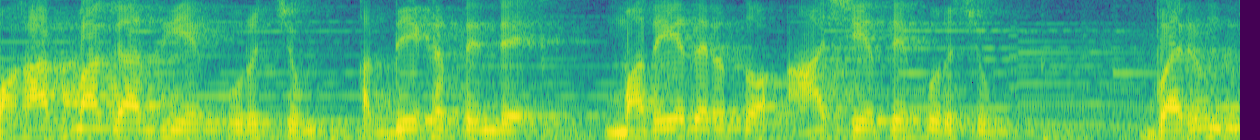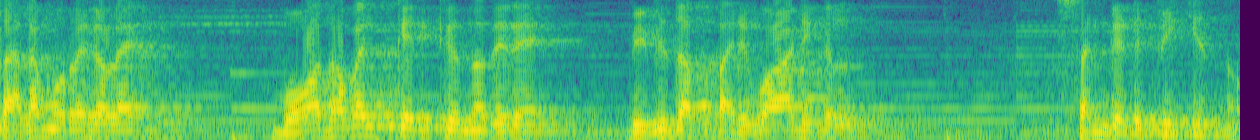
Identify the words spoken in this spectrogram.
മഹാത്മാഗാന്ധിയെക്കുറിച്ചും അദ്ദേഹത്തിന്റെ മതേതരത്വ ആശയത്തെക്കുറിച്ചും വരും തലമുറകളെ ബോധവൽക്കരിക്കുന്നതിന് വിവിധ പരിപാടികൾ സംഘടിപ്പിക്കുന്നു.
